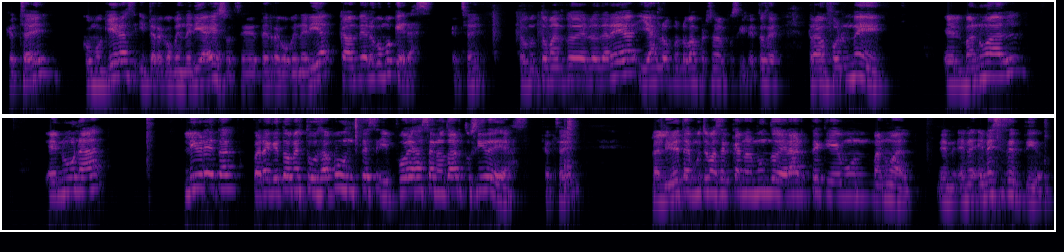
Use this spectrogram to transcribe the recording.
¿cachai? Como quieras y te recomendaría eso, te recomendaría cámbialo como quieras, ¿cachai? Toma de la tarea y hazlo lo más personal posible. Entonces, transformé el manual en una libreta para que tomes tus apuntes y puedas anotar tus ideas. ¿cachai? La libreta es mucho más cercana al mundo del arte que un manual, en, ese sentido.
